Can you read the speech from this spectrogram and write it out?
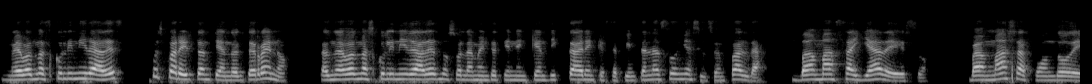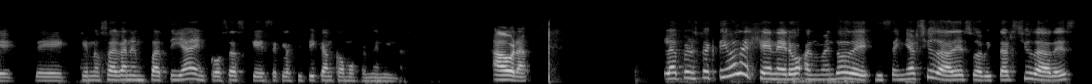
nuevas masculinidades, pues para ir tanteando el terreno. Las nuevas masculinidades no solamente tienen que dictar en que se pintan las uñas y usen falda, va más allá de eso, va más a fondo de, que nos hagan empatía en cosas que se clasifican como femeninas. Ahora, la perspectiva de género al momento de diseñar ciudades o habitar ciudades,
